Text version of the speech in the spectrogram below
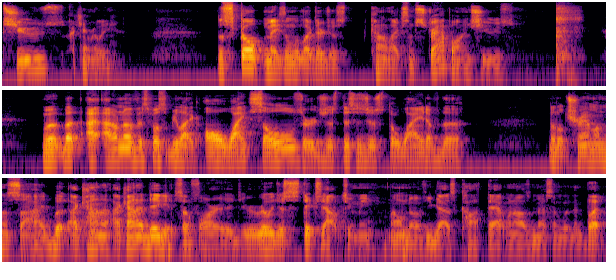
shoes. I can't really. The sculpt makes them look like they're just kind of like some strap-on shoes. Well, but I, I don't know if it's supposed to be like all white soles or just this is just the white of the little trim on the side. But I kind of I kind of dig it so far. It, it really just sticks out to me. I don't know if you guys caught that when I was messing with him, but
